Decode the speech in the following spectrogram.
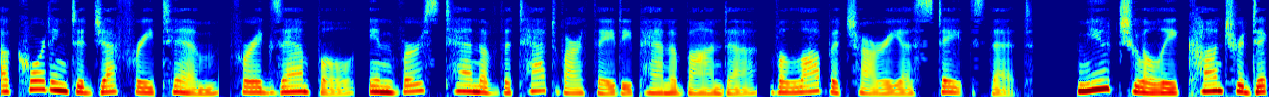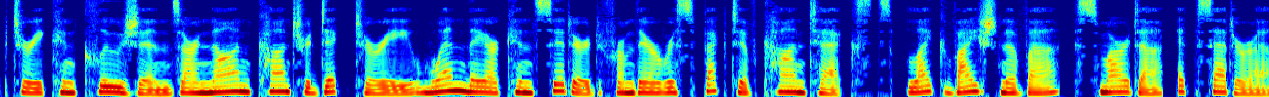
According to Jeffrey Timm, for example, in verse 10 of the Tattvarthadipanibandha, Vallabhacharya states that Mutually contradictory conclusions are non-contradictory when they are considered from their respective contexts, like Vaishnava, Smarta, etc.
